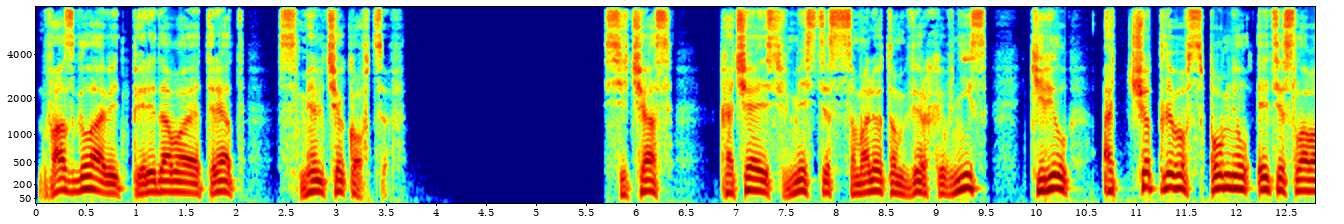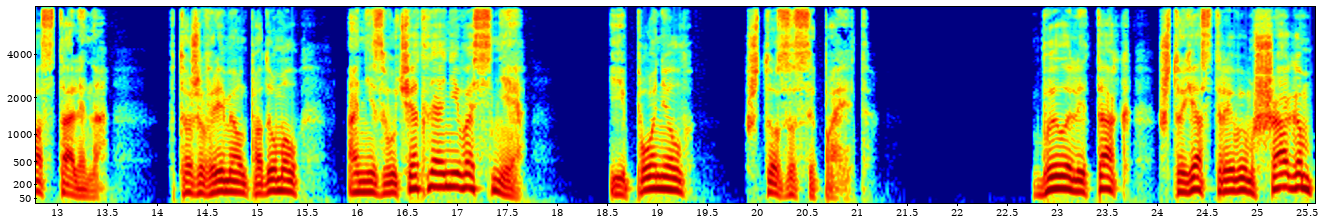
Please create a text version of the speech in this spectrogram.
возглавить передовой отряд смельчаковцев? Сейчас, качаясь вместе с самолетом вверх и вниз, Кирилл отчетливо вспомнил эти слова Сталина. В то же время он подумал, а не звучат ли они во сне, и понял, что засыпает. Было ли так, что я строевым шагом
